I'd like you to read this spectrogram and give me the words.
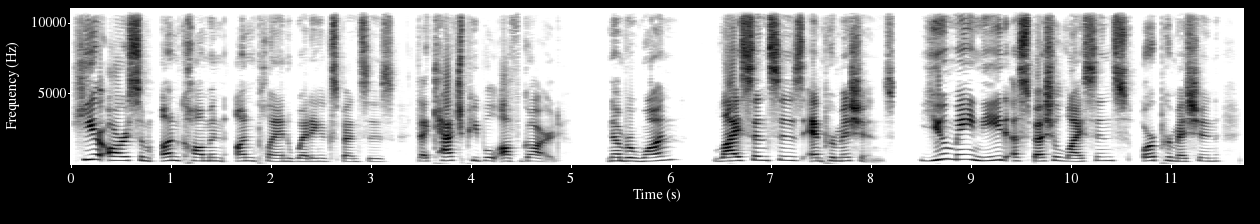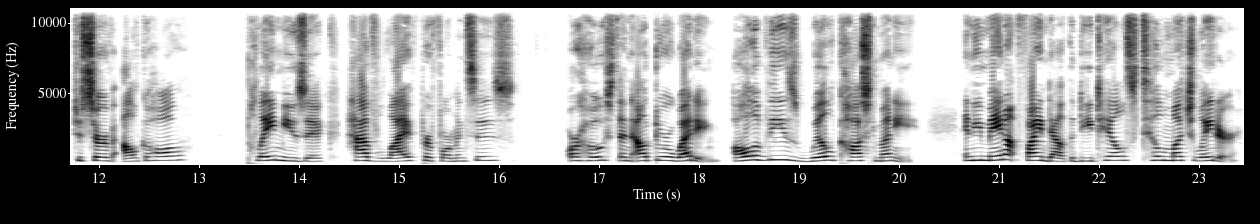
Here are some uncommon, unplanned wedding expenses that catch people off guard. Number one, licenses and permissions. You may need a special license or permission to serve alcohol, play music, have live performances, or host an outdoor wedding. All of these will cost money, and you may not find out the details till much later.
